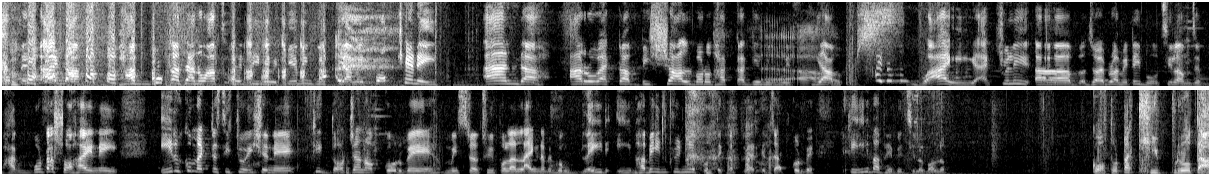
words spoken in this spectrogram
করতে. চায় না। ভাগ্যটা যেন আজকের দিনে গেমিং উইথ পক্ষে নেই। অ্যান্ড আরও একটা বিশাল বড় ধাক্কা গেমিং উইথ ইয়াম I don't know why actually জয়ব্র আমি এটাই বলছিলাম যে ভাগ্যটা সহায় নেই। এরকম একটা সিচুয়েশনে ঠিক দরজা নক করবে mister triple R line up এবং ব্লেড এইভাবে এন্ট্রি নিয়ে প্রত্যেকটা প্লেয়ারকে চার্জ করবে। কেই বা ভেবেছিল বলো? কতটা ক্ষিপ্রতা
